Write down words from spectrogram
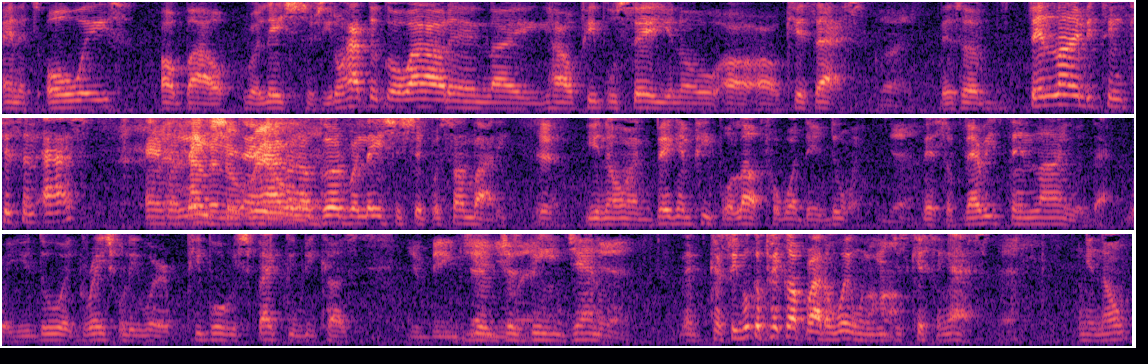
And it's always about relationships. You don't have to go out and like how people say, you know, uh, uh, kiss ass. Right. There's a thin line between kissing ass and, And relation having a and having a good relationship with somebody. Yeah. You know, and bigging people up for what they're doing. Yeah. There's a very thin line with that, where you do it gracefully, where people respect you because You're being you're just being genuine. Yeah. Because people can pick up right away when you're Uh-huh. just kissing ass Yeah. you know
